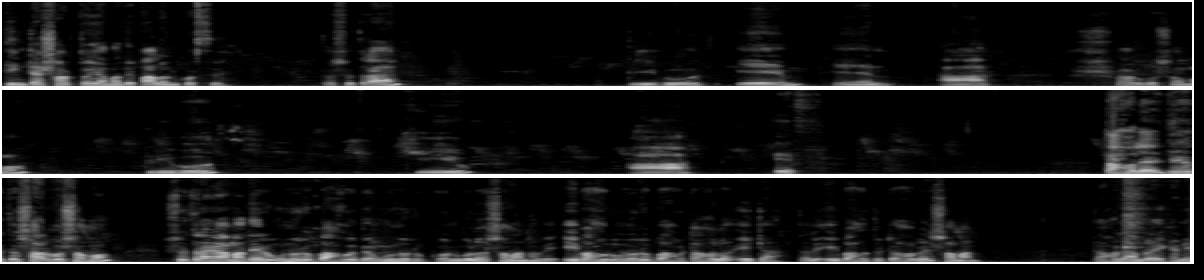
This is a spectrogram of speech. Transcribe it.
তিনটা শর্তই আমাদের পালন করছে। তো সুতরাং ত্রিভুজ এম, এন, আর সর্বসম ত্রিভুজ কিউ আর এফ তাহলে যেহেতু সর্বসম সুতরাং আমাদের অনুরূপ বাহু এবং অনুরূপ কোণগুলো সমান হবে। এই বাহুর অনুরূপ বাহুটা হলো এটা। তাহলে এই বাহু দুটো হবে সমান। তাহলে আমরা এখানে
